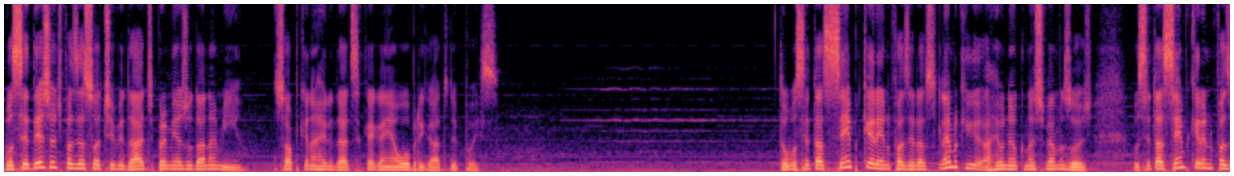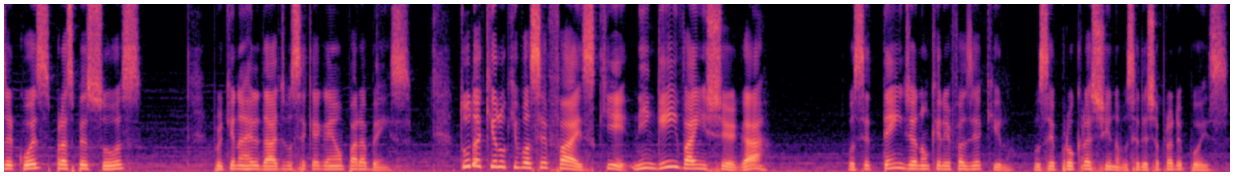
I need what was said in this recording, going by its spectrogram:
Você deixa de fazer a sua atividade para me ajudar na minha. Só porque na realidade você quer ganhar o obrigado depois. Então você está sempre querendo fazer as. Lembra que a reunião que nós tivemos hoje? Você está sempre querendo fazer coisas para as pessoas, porque na realidade você quer ganhar um parabéns. Tudo aquilo que você faz que ninguém vai enxergar, você tende a não querer fazer aquilo. Você procrastina, você deixa para depois.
